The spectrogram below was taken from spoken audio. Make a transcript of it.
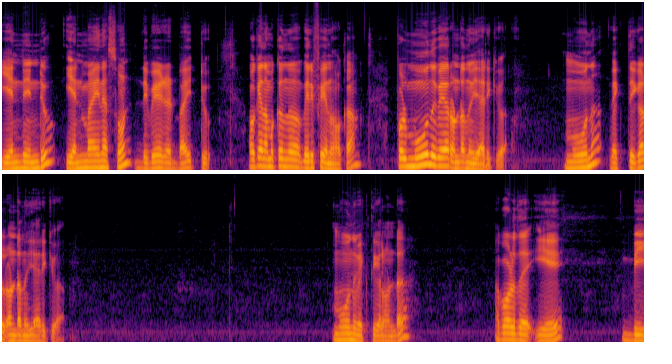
N into N minus one divided by two okay നമുക്കൊന്ന് വെരിഫൈ നോക്കാം. ഇപ്പോൾ മൂന്ന് പേർ ഉണ്ടെന്ന് വിചാരിക്കുക. മൂന്ന് വ്യക്തികൾ ഉണ്ടെന്ന് വിചാരിക്കുക. മൂന്ന് വ്യക്തികളുണ്ട്. അപ്പോൾ ഇത് എ ബി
